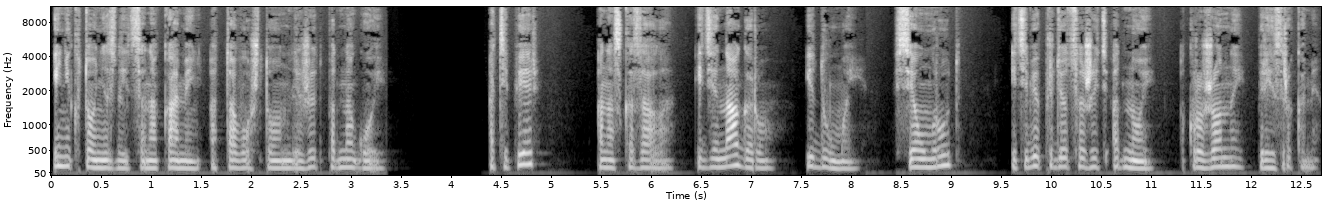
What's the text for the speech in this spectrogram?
и никто не злится на камень от того, что он лежит под ногой. А теперь, она сказала, иди на гору и думай, все умрут, и тебе придется жить одной, окруженной призраками.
